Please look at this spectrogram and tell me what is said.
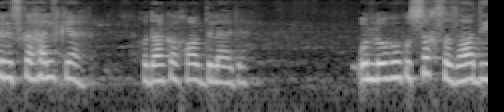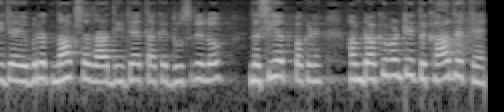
پھر اس کا حل کیا ہے؟ خدا کا خوف دلایا جائے۔ ان لوگوں کو سخت سزا دی جائے، عبرت ناک سزا دی جائے تاکہ دوسرے لوگ نصیحت پکڑے ہم ڈاکیومنٹری دکھا دیتے ہیں،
